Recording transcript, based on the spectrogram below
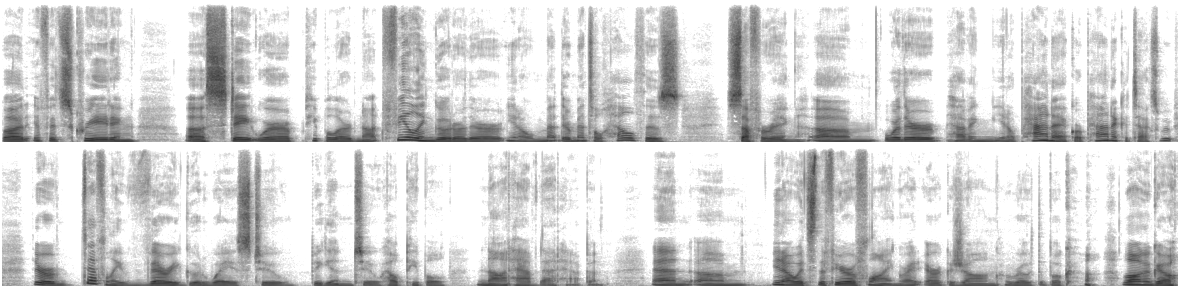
but if it's creating a state where people are not feeling good or their, you know, me- their mental health is suffering um, or they're having you know panic or panic attacks. There are definitely very good ways to begin to help people not have that happen. And um, you know it's the fear of flying right? Erica jong who wrote the book long ago.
